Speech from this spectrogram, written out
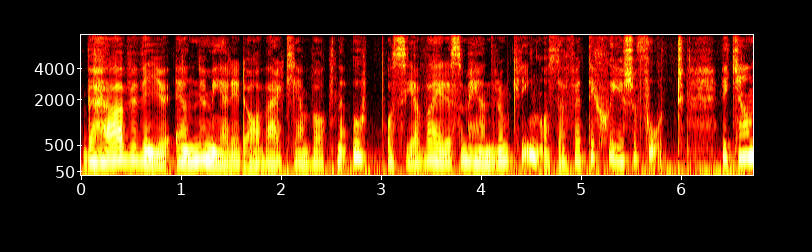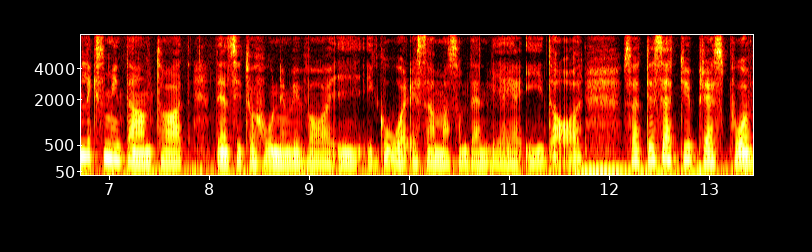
behöver vi ju ännu mer idag verkligen vakna upp och se vad är det som händer omkring oss. Därför att det sker så fort. Vi kan liksom inte anta att den situationen vi var i igår är samma som den vi är i idag. Så att det sätter ju press på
